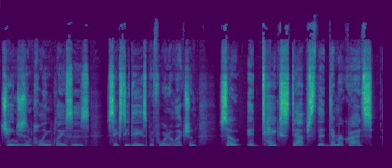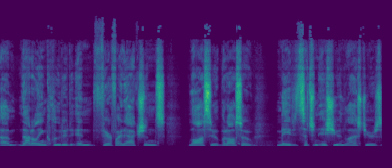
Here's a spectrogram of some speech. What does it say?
changes in polling places 60 days before an election. So it takes steps that Democrats um, not only included in Fair Fight Actions lawsuit, but also made it such an issue in last year's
